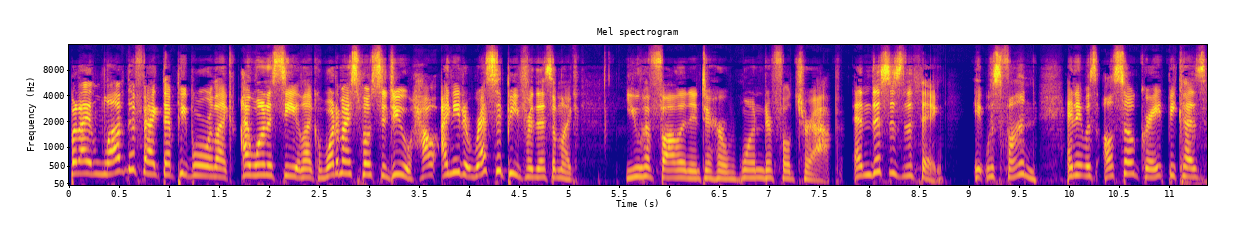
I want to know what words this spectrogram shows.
But I love the fact that people were like, I want to see, like, what am I supposed to do? How I need a recipe for this. I'm like, you have fallen into her wonderful trap. And this is the thing. It was fun. And it was also great because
